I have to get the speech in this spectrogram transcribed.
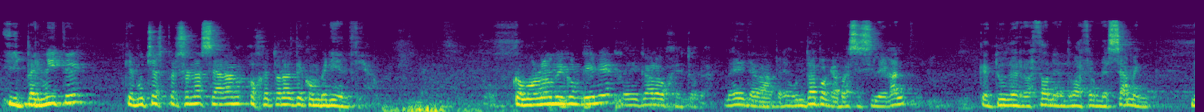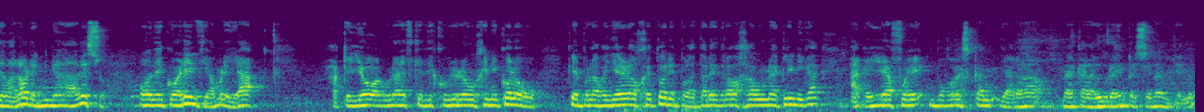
y permite que muchas personas se hagan objetoras de conveniencia. Como no me conviene, me declaro objetora. Nadie te va a preguntar porque además es ilegal que tú des razones, no te va a hacer un examen de valores ni nada de eso, o de coherencia. Hombre, ya, aquello alguna vez que descubrieron un ginecólogo que por la mañana era objetor y por la tarde trabajaba en una clínica, aquello ya fue un poco ya era una caradura impresionante, ¿no?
